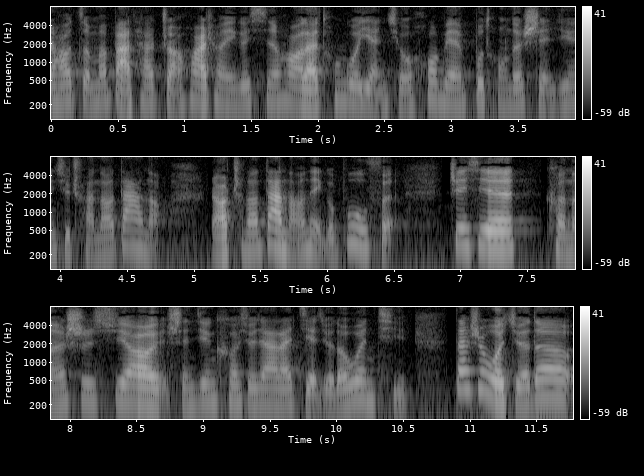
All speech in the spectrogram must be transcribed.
然后怎么把它转化成一个信号，来通过眼球后面不同的神经去传到大脑，然后传到大脑哪个部分？这些可能是需要神经科学家来解决的问题。但是我觉得，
